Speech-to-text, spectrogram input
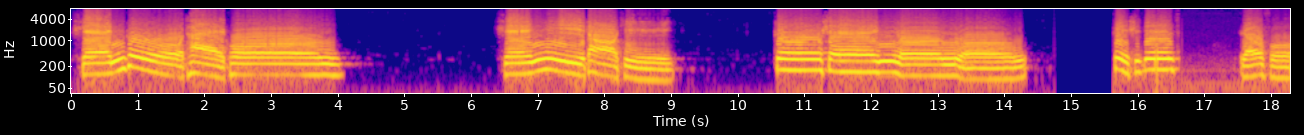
神住太空，神意照体。时间揉腹。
